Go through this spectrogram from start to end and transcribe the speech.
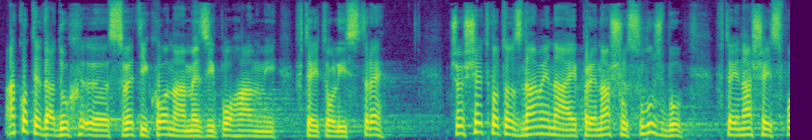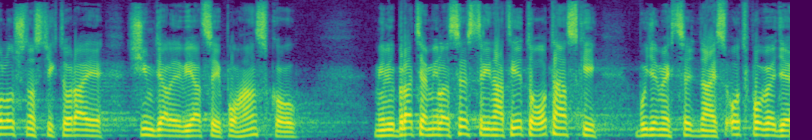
Ako teda Duch e, Svetý koná medzi pohánmi v tejto listre? Čo všetko to znamená aj pre našu službu v tej našej spoločnosti, ktorá je čím ďalej viacej pohanskou? Milí bratia, milé sestry, na tieto otázky budeme chcieť nájsť odpovede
